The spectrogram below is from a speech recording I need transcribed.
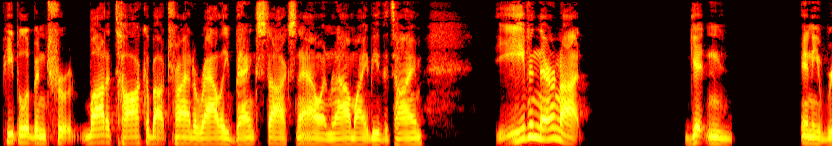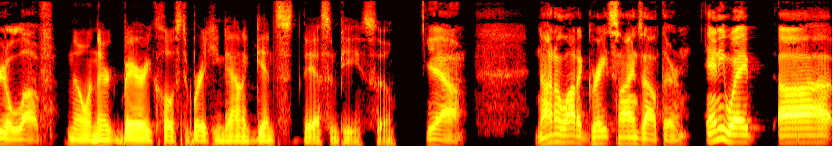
people have been tr- a lot of talk about trying to rally bank stocks now, and now might be the time even they're not getting any real love. No, and they're very close to breaking down against the S and P. So yeah, not a lot of great signs out there. Anyway, uh,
